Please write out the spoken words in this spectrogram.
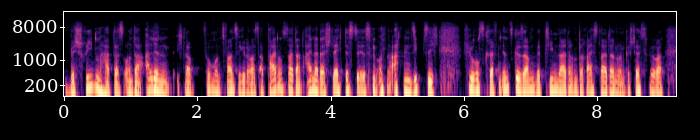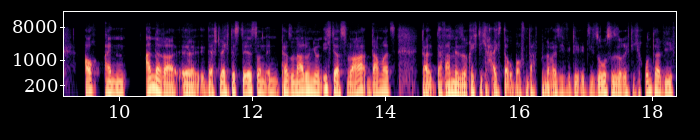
beschrieben hat, dass unter allen, ich glaube 25 oder was Abteilungsleitern einer der schlechteste ist und unter allen 70 Führungskräften insgesamt mit Teamleitern und Bereichsleitern und Geschäftsführer auch ein anderer äh, der schlechteste ist und in Personalunion ich das war, damals, da, da war mir so richtig heiß da oben auf dem Dachboden, da weiß ich, wie die, die Soße so richtig runterlief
